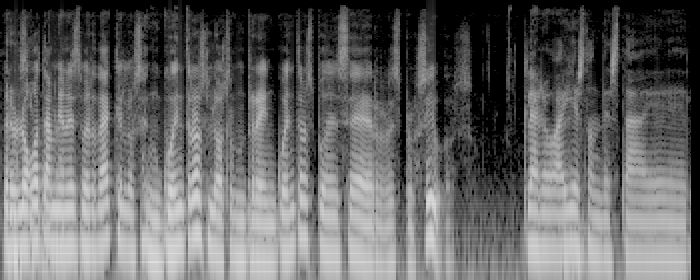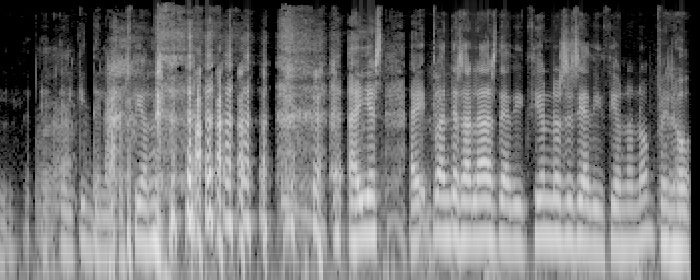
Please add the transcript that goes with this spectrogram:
Pero luego también es verdad que los encuentros, los reencuentros pueden ser explosivos. Claro, ahí es donde está el, kit de la cuestión. ahí es, tú antes hablabas de adicción, no sé si adicción o no, pero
